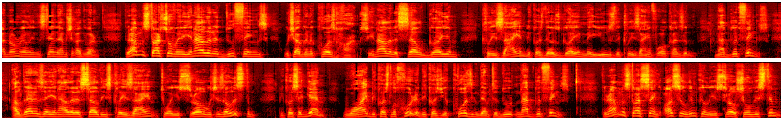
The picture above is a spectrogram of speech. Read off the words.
I don't really understand the Hemshech Advarim. The Rambam starts over you're not allowed to do things which are going to cause harm. So you're not allowed to sell Goyim Klizayin, because those Goyim may use the Klizayin for all kinds of not good things. Al not allowed to sell these Klizayin to a Yisrael, which is a listim. Because again, why? Because Lechura, because you're causing them to do not good things. The Rambam starts saying, "Also limkel Yisrael shul listim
